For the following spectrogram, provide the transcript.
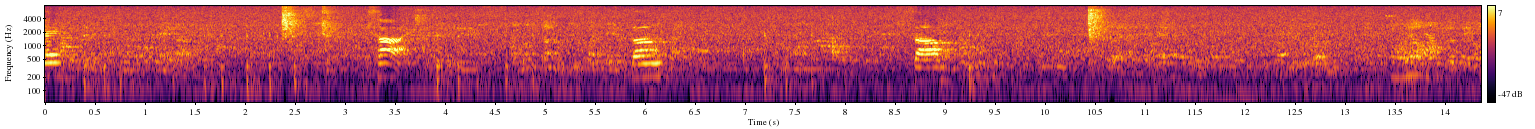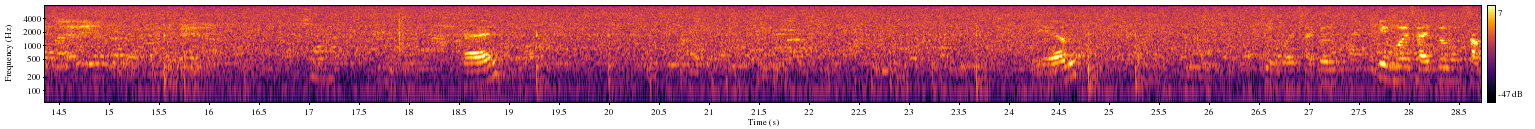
side side tăng sam and điểm. Kiểm mười sai cưng. Kiểm mười sai cưng xong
